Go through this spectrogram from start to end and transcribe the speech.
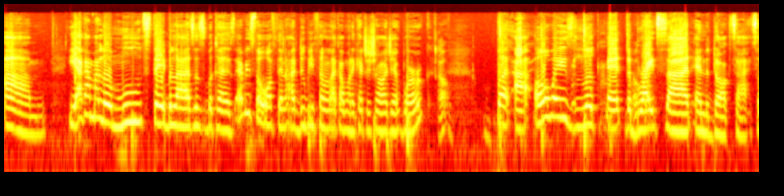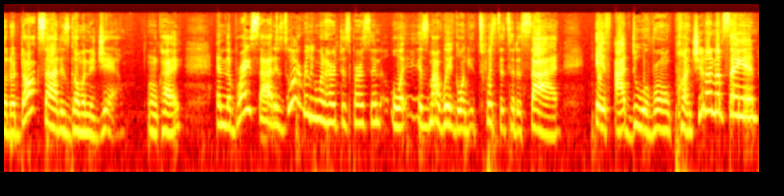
Um, yeah, I got my little mood stabilizers because every so often I do be feeling like I want to catch a charge at work. Oh. But I always look at the okay. bright side and the dark side. So the dark side is going to jail, okay? And the bright side is do I really want to hurt this person or is my wig going to get twisted to the side if I do a wrong punch? You know what I'm saying?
